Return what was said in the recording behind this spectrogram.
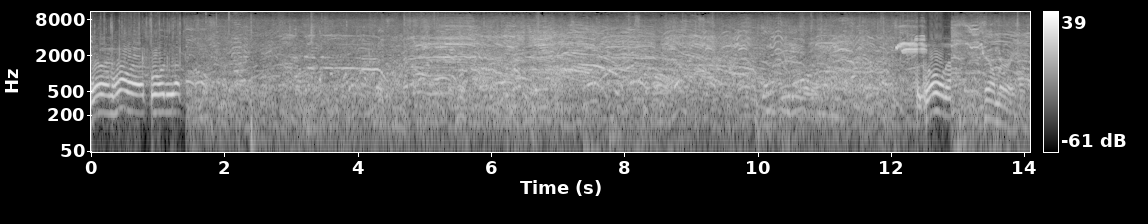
Aaron Heller for the Patrol now. Hail Mary.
